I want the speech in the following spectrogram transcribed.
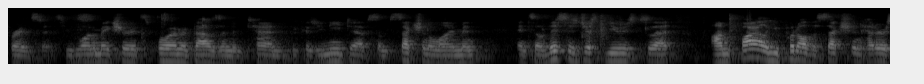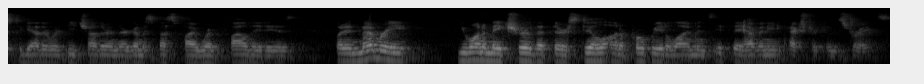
for instance. You'd want to make sure it's 400,010 because you need to have some section alignment. And so this is just used so that on file, you put all the section headers together with each other, and they're going to specify where the file data is. But in memory, you want to make sure that they're still on appropriate alignments if they have any extra constraints.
